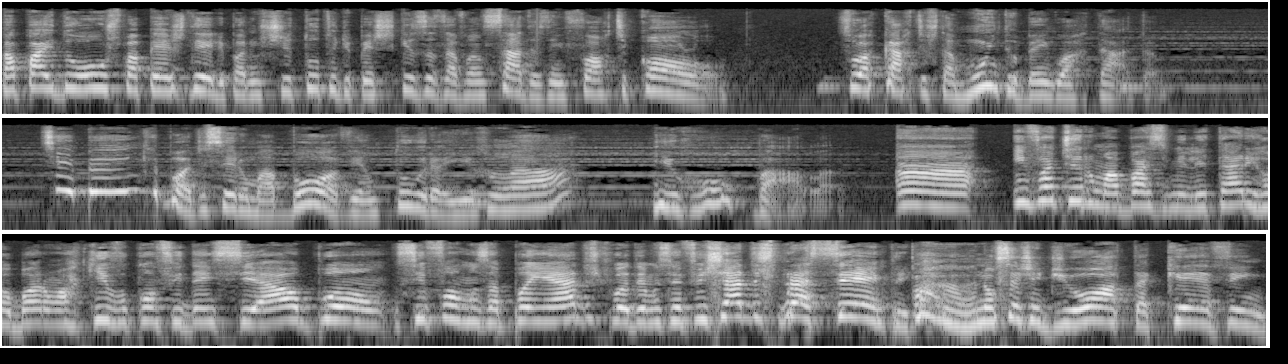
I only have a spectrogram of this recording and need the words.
Papai doou os papéis dele para o Instituto de Pesquisas Avançadas em Fort Collon. Sua carta está muito bem guardada. Se bem que pode ser uma boa aventura ir lá e roubá-la. Ah, invadir uma base militar e roubar um arquivo confidencial? Bom, se formos apanhados, podemos ser fechados pra sempre. Ah, não seja idiota, Kevin.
